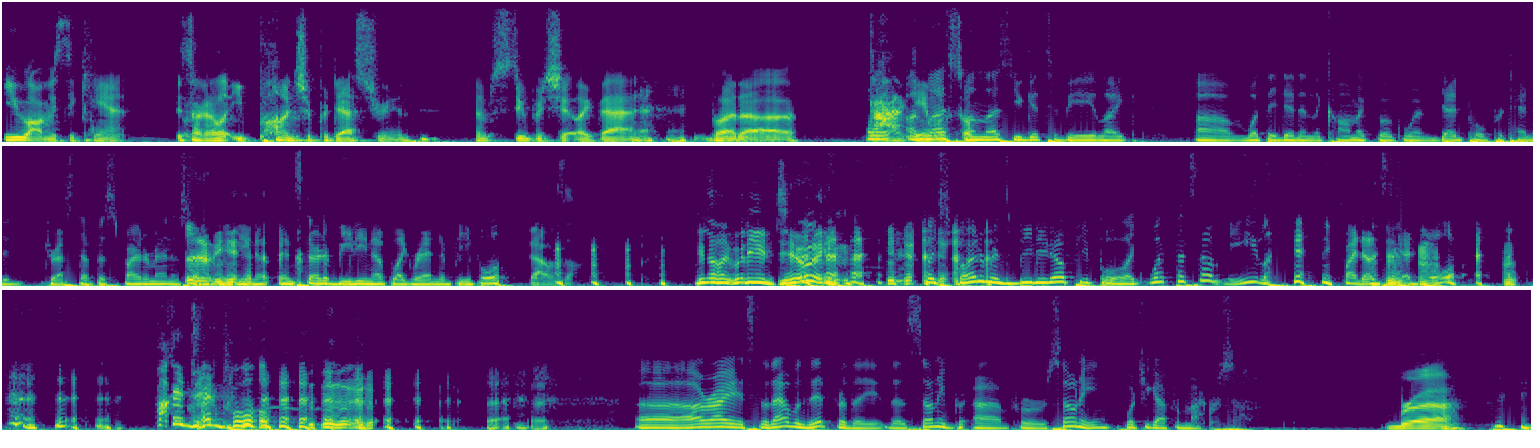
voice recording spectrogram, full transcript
you obviously can't. It's not gonna let you punch a pedestrian, some stupid shit like that. but uh, God, unless so. unless you get to be like um, what they did in the comic book when Deadpool pretended dressed up as Spider-Man and started Yeah. beating up and started beating up like random people. that was. Awesome. You're like, what are you doing? like Spider-Man's beating up people. Like what? That's not me. Like you find out it's Deadpool. Fucking Deadpool. uh, all right, so that was it for the the Sony uh, for Sony. What you got from Microsoft? Bruh.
